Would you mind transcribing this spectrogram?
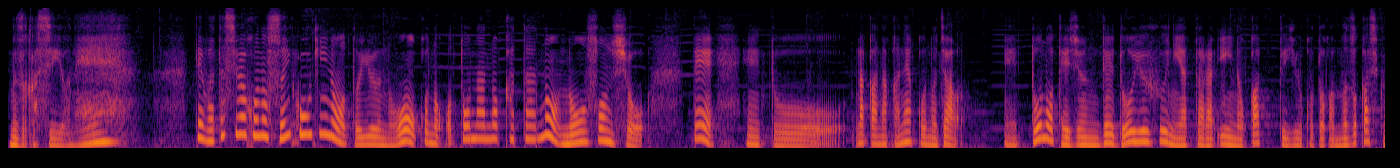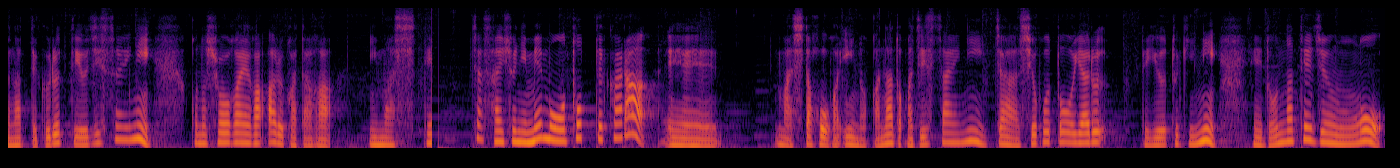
難しいよね。で、私はこの遂行機能というのを、この大人の方の脳損傷で、えっ、ー、と、なかなかね、このじゃあ、えどの手順でどういうふうにやったらいいのかっていうことが難しくなってくるっていう実際にこの障害がある方がいましてじゃあ最初にメモを取ってから、えー、まあ、した方がいいのかなとか実際にじゃあ仕事をやるっていう時に、え、どんな手順を、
